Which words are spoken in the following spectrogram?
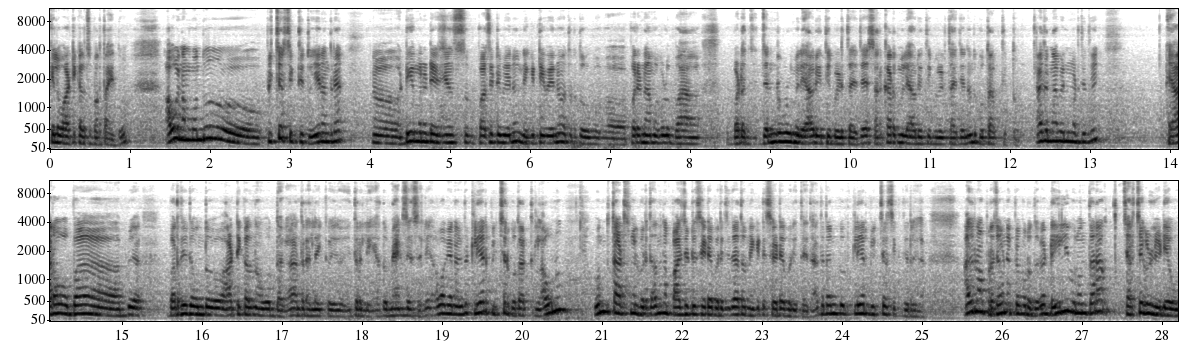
ಕೆಲವು ಆರ್ಟಿಕಲ್ಸ್ ಬರ್ತಾಯಿತ್ತು ಅವಾಗ ನಮಗೊಂದು ಪಿಕ್ಚರ್ ಸಿಗ್ತಿತ್ತು. ಏನಂದರೆ ಡಿಮನಿಟೈಸೇಷನ್ಸ್ ಪಾಸಿಟಿವ್ ಏನು ನೆಗೆಟಿವ್ ಏನು, ಅದರದ್ದು ಪರಿಣಾಮಗಳು ಬಾ, ಬಡ ಜನರುಗಳ ಮೇಲೆ ಯಾವ ರೀತಿ ಬೀಳ್ತಾ ಇದೆ, ಸರ್ಕಾರದ ಮೇಲೆ ಯಾವ ರೀತಿ ಬೀಳ್ತಾ ಇದೆ ಅನ್ನೋದು ಗೊತ್ತಾಗ್ತಿತ್ತು. ಆದರೆ ನಾವೇನು ಮಾಡ್ತಿದ್ವಿ? ಯಾರೋ ಒಬ್ಬ ಬರೆದಿದ್ದ ಒಂದು ಆರ್ಟಿಕಲ್ನ ಓದಿದಾಗ, ಅಂದರೆ ಲೈಕ್ ಇದರಲ್ಲಿ, ಅದು ಮ್ಯಾಗ್ಝಿನ್ಸಲ್ಲಿ ಅವಾಗ ಏನಾಗುತ್ತೆ ಕ್ಲಿಯರ್ ಪಿಕ್ಚರ್ ಗೊತ್ತಾಗ್ತಿಲ್ಲ ಅವನು ಒಂದು ಥಾಟ್ಸ್ ಮೇಲೆ ಬರೀತಾ ಅದನ್ನು ಪಾಸಿಟಿವ್ ಸೈಡೇ ಬರೀತಿದ್ದೆ ಅಥವಾ ನೆಗೆಟಿವ್ ಸೈಡೇ ಬರೀತಾ ಅದು ನಮಗೆ ಕ್ಲಿಯರ್ ಪಿಕ್ಚರ್ ಸಿಗ್ತಿರಲಿಲ್ಲ. ಆದರೆ ನಾವು ಪ್ರಜಾವಣೆ ಪೇಪರ್ ಓದಿದಾಗ ಡೈಲಿ ಒಂದೊಂಥರ ಚರ್ಚೆಗಳು ನಡೆಯವು.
